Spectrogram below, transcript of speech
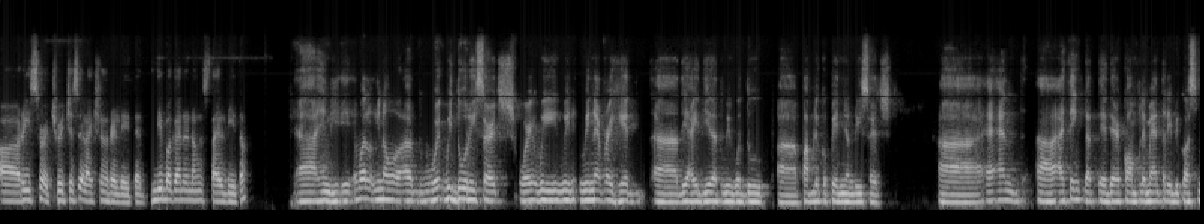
uh, research which is election related. Hindi ba ganun ang style dito? Uh, hindi, well, you know, uh, we, we do research where we, we, we never hid uh, the idea that we would do uh, public opinion research. Uh, and uh, I think that they- they're complementary because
